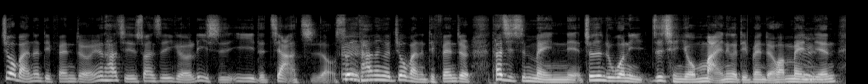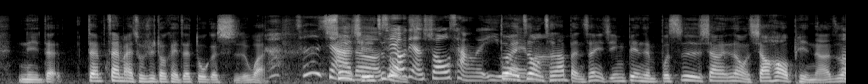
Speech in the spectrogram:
旧版的 Defender，因为它其实算是一个历史意义的价值哦，所以它那个旧版的 Defender，它其实每年就是如果你之前有买那个 Defender 的话，每年你的。再再卖出去都可以再多个十万，真的假的？所以其实是有点收藏的意味。对，这种车它本身已经变成不是像那种消耗品啊，这种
